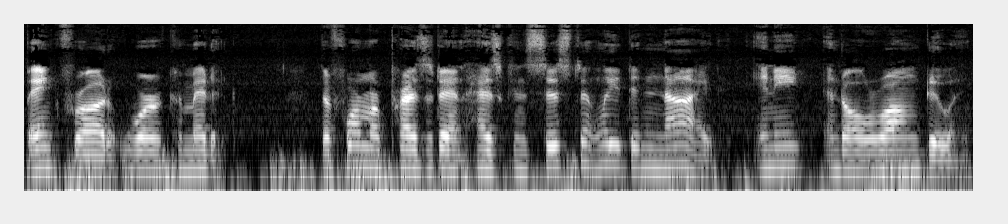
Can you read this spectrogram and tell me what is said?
bank fraud, were committed. The former president has consistently denied any and all wrongdoing.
